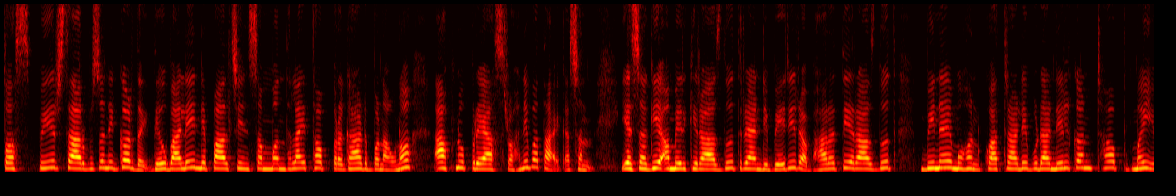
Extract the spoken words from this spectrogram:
तस्बिर सार्वजनिक गर्दै देउवाले नेपाल चीन सम्बन्धलाई थप प्रगाढ बनाउन आफ्नो प्रयास रहने बताएका छन्। यसअघि अमेरिकी राजदूत ऱ्यान्डी बेरी र भारतीय राजदूत विनय मोहन क्वात्राले बुढा नीलकण्ठमै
